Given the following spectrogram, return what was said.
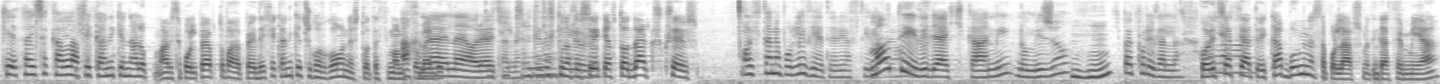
και θα είσαι καλά. Είχε κάνει και ένα άλλο που μου άρεσε πολύ πέρα από το παραπέντε. Είχε κάνει και τους γοργόνες τότε, θυμάμαι Αχ, στο ναι, Μέγκα. ναι, ωραίο Και ήταν. Ξέρετε Είναι τι σκηνοθεσία και αυτό, εντάξει, ξέρεις. Όχι, ήταν πολύ ιδιαίτερη αυτή. η Μα δουλειά. ό,τι δουλειά έχει κάνει, νομίζω, έχει πάει πολύ καλά. Κορίτσια θεατρικά μπορούμε να σας απολαύσουμε την κάθε μία.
